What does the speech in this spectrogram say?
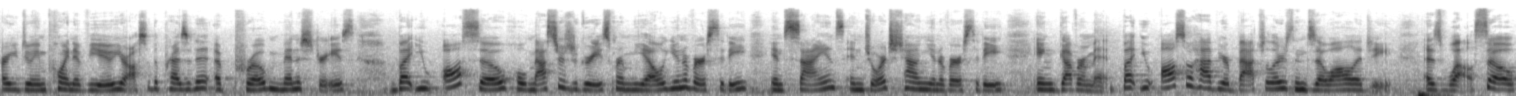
are you doing Point of View, you're also the president of Probe Ministries, but you also hold master's degrees from Yale University in science and Georgetown University in government. But you also also have your bachelor's in zoology as well. So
